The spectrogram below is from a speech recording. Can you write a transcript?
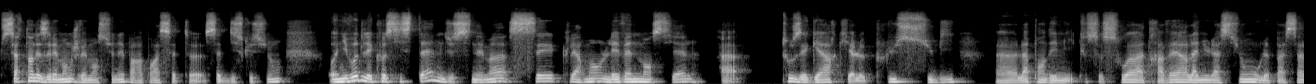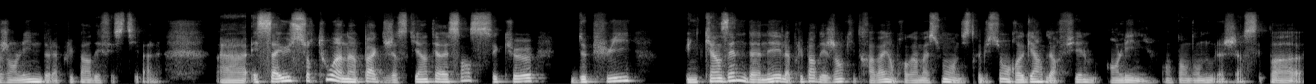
certains des éléments que je vais mentionner par rapport à cette, cette discussion. Au niveau de l'écosystème du cinéma, c'est clairement l'événementiel à tous égards qui a le plus subi euh, la pandémie, que ce soit à travers l'annulation ou le passage en ligne de la plupart des festivals. Euh, et ça a eu surtout un impact. Ce qui est intéressant, c'est que depuis une quinzaine d'années, la plupart des gens qui travaillent en programmation, en distribution, regardent leurs films en ligne. Entendons-nous, là, c'est pas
